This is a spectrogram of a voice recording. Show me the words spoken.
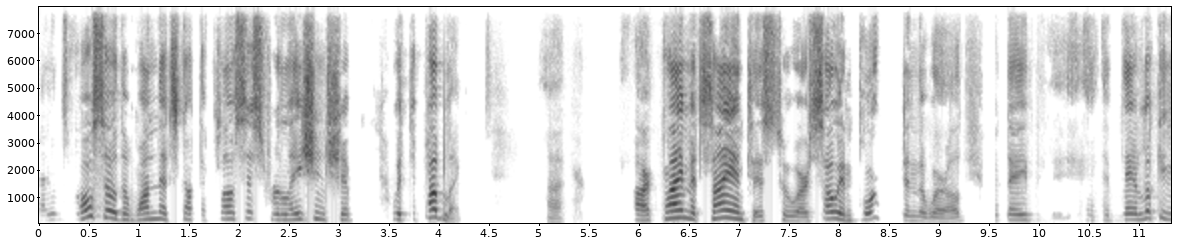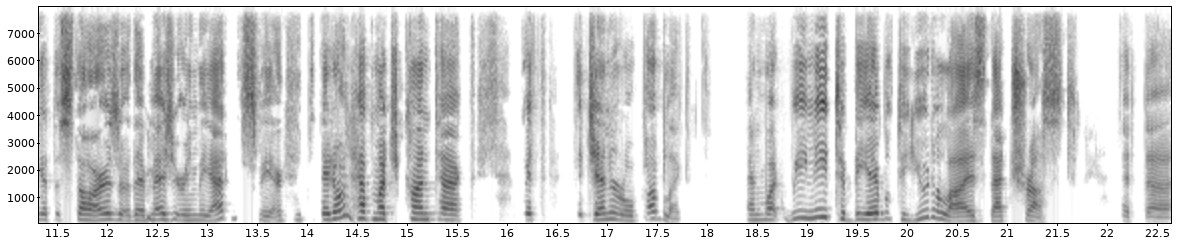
And it's also the one that's got the closest relationship with the public. Uh, our climate scientists, who are so important in the world, but they they're looking at the stars or they're measuring the atmosphere. They don't have much contact with the general public. And what we need to be able to utilize that trust that uh,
